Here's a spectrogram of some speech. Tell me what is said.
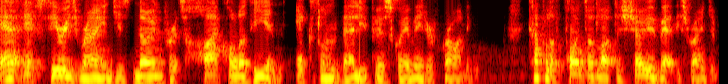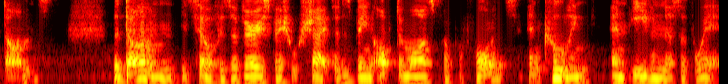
Our F-Series range is known for its high quality and excellent value per square metre of grinding. A couple of points I'd like to show you about this range of diamonds. The diamond itself is a very special shape that has been optimised for performance and cooling and evenness of wear.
